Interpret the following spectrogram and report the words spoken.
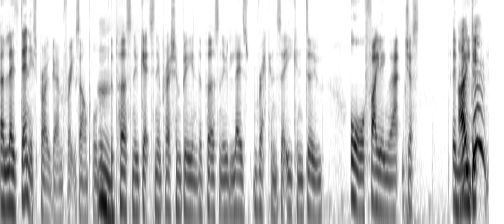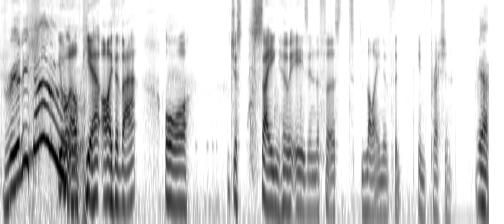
a Les Dennis program, for example, the, the person who gets an impression being the person who Les reckons that he can do, or failing that, just I don't really know. Well, yeah, either that or just saying who it is in the first line of the impression. Yeah.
